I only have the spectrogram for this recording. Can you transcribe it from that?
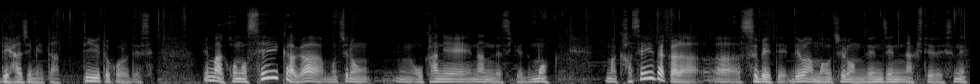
出始めたっていうところです。でまあこの成果がもちろんお金なんですけれども、まあ、稼いだから全てではもちろん全然なくてですね、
